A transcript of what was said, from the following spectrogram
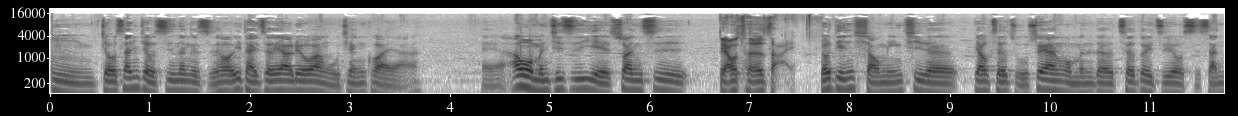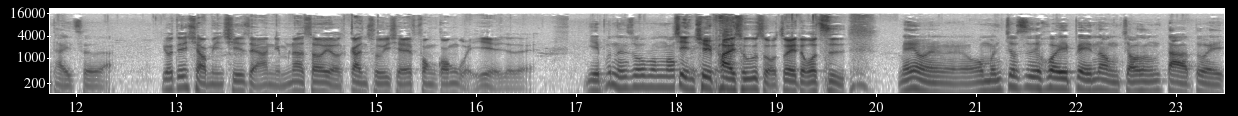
嗯，九三九四那个时候一台车要六万五千块啊，哎呀，啊，我们其实也算是飙车仔，有点小名气的飙车族，虽然我们的车队只有十三台车啊，有点小名气是怎样？你们那时候有干出一些丰功伟业，对不对？也不能说丰功进去派出所最多次，没有没有没有，我们就是会被那种交通大队，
